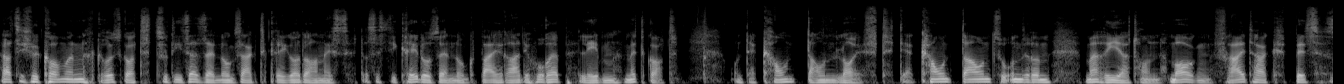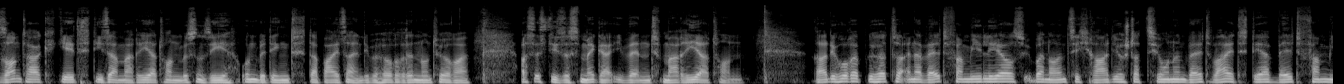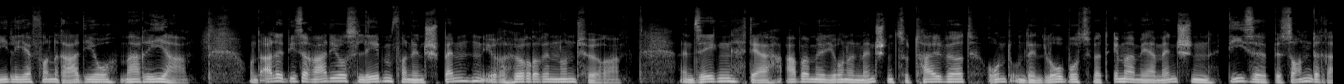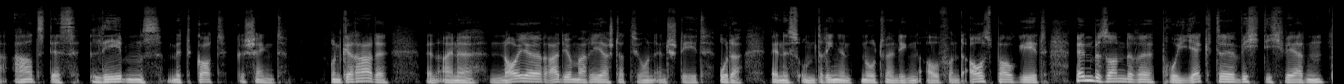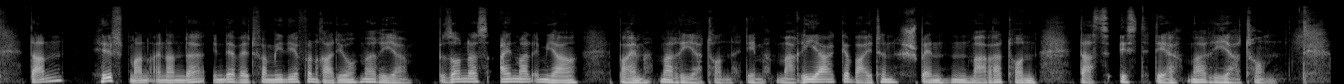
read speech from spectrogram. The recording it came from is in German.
Herzlich willkommen, grüß Gott zu dieser Sendung, sagt Gregor Dornis. Das ist die Credo-Sendung bei Radio Horeb Leben mit Gott. Und der Countdown läuft. Der Countdown zu unserem Mariathon. Morgen, Freitag bis Sonntag geht dieser Mariathon. Müssen Sie unbedingt dabei sein, liebe Hörerinnen und Hörer. Was ist dieses Mega-Event Mariathon? Radio Horeb gehört zu einer Weltfamilie aus über 90 Radiostationen weltweit, der Weltfamilie von Radio Maria. Und alle diese Radios leben von den Spenden ihrer Hörerinnen und Hörer. Ein Segen, der Abermillionen Menschen zuteil wird. Rund um den Globus wird immer mehr Menschen diese besondere Art des Lebens mit Gott geschenkt. Und gerade wenn eine neue Radio Maria Station entsteht oder wenn es um dringend notwendigen Auf- und Ausbau geht, wenn besondere Projekte wichtig werden, dann hilft man einander in der Weltfamilie von Radio Maria. Besonders einmal im Jahr beim Mariathon, dem Maria geweihten Spendenmarathon. Das ist der Mariathon.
